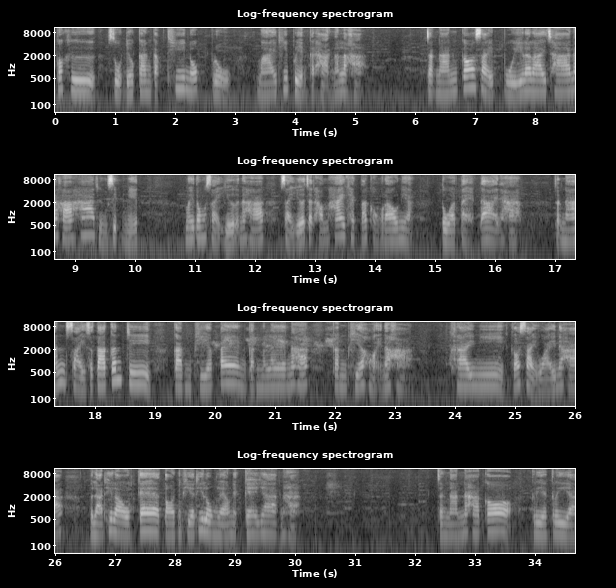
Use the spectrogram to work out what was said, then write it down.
ก็คือสูตรเดียวกันกับที่นกปลูกไม้ที่เปลี่ยนกระถางนั่นแหละค่ะ จากนั้นก็ใส่ปุ๋ยละลายช้านะคะ 5-10 เม็ด ไม่ต้องใส่เยอะนะคะ ใส่เยอะจะทำให้แคคตัสของเราเนี่ยตัวแตกได้นะคะ จากนั้นใส่สตาร์เกิลจีกันเพี้ยแป้ง กันแมลงนะคะ กันเพี้ยหอยนะคะ ใครมีก็ใส่ไว้นะคะ เวลาที่เราแก้ตอนเพี้ยที่ลงแล้วเนี่ยแก้ยากนะคะ จากนั้นนะคะก็เกลี่ยเกลี่ย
